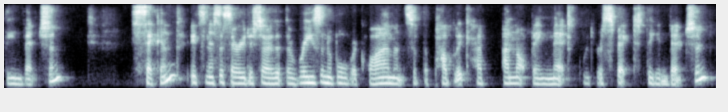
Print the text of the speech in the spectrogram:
the invention. Second, it's necessary to show that the reasonable requirements of the public have, are not being met with respect to the invention.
